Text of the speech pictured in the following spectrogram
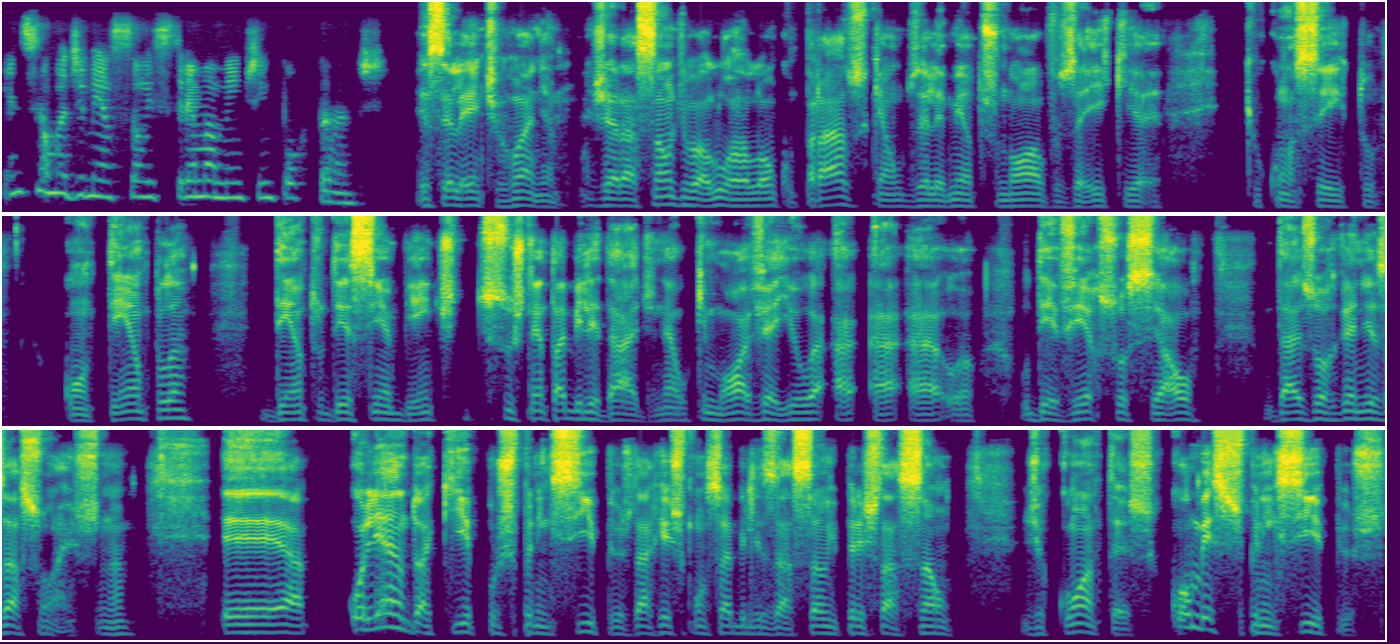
Essa é uma dimensão extremamente importante. Excelente, Vânia. Geração de valor a longo prazo, que é um dos elementos novos aí que, é, que o conceito contempla dentro desse ambiente de sustentabilidade, né? o que move aí o, a, a, o, o dever social das organizações. Né? É, olhando aqui para os princípios da responsabilização e prestação de contas, como esses princípios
